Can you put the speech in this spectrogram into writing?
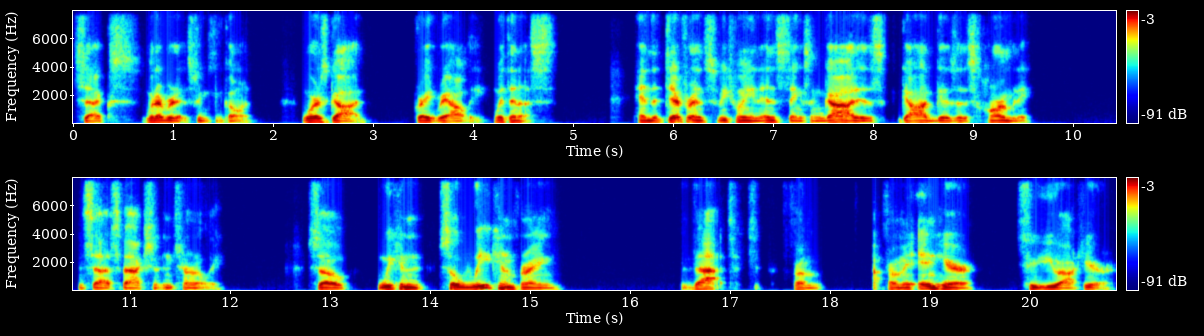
sex whatever it is we can go on. Where's god? Great reality within us. And the difference between instincts and God is God gives us harmony and satisfaction internally. So we can so we can bring that from from in here to you out here,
